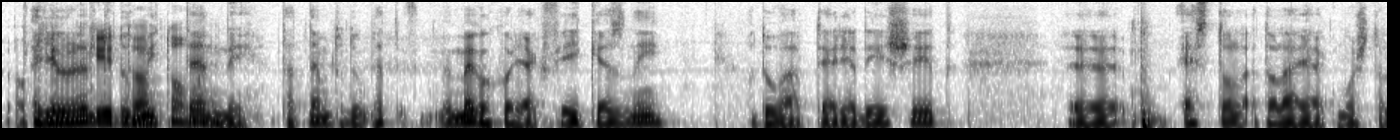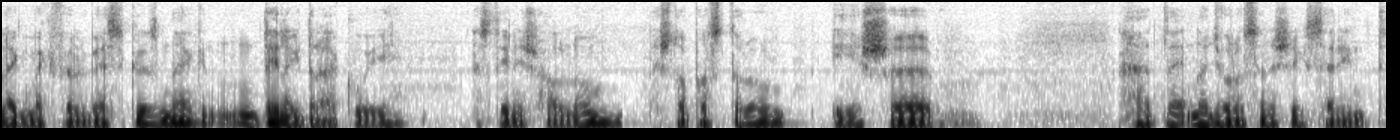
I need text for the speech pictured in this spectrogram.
a két, Egyelőre nem két tudunk mit tenni. Tehát nem tudunk, tehát meg akarják fékezni a tovább terjedését, ezt találják most a legmegfelelőbb eszköznek, tényleg drákói. Ezt én is hallom, és tapasztalom, és hát le, nagy valószínűség szerint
